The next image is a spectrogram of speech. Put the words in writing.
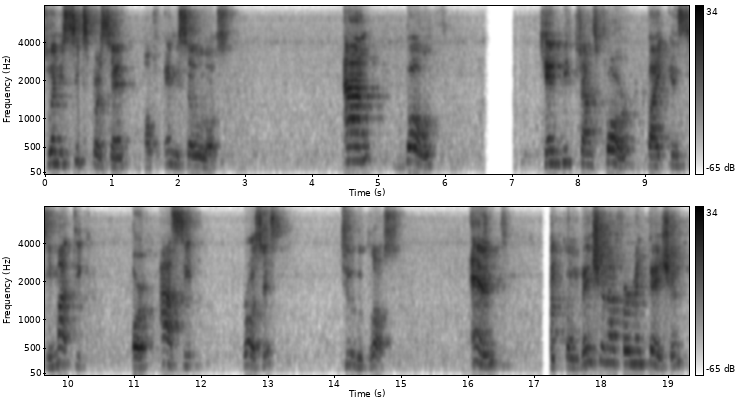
26% of hemicellulose, and both can be transformed by enzymatic or acid process to glucose. And by conventional fermentation,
